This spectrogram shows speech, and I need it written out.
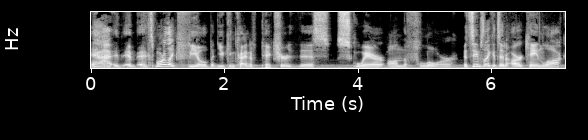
Yeah, it, it- it's more like feel, but you can kind of picture this square on the floor. It seems like it's an arcane lock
